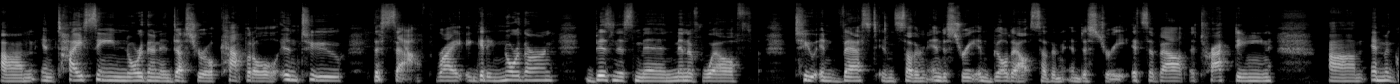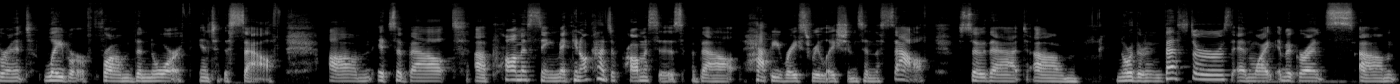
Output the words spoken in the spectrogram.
um, enticing Northern industrial capital into the South, right? And getting Northern businessmen, men of wealth, to invest in Southern industry and build out Southern industry. It's about attracting um, immigrant labor from the North into the South. Um, it's about uh, promising, making all kinds of promises about happy race relations in the South so that um, Northern investors and white immigrants um,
